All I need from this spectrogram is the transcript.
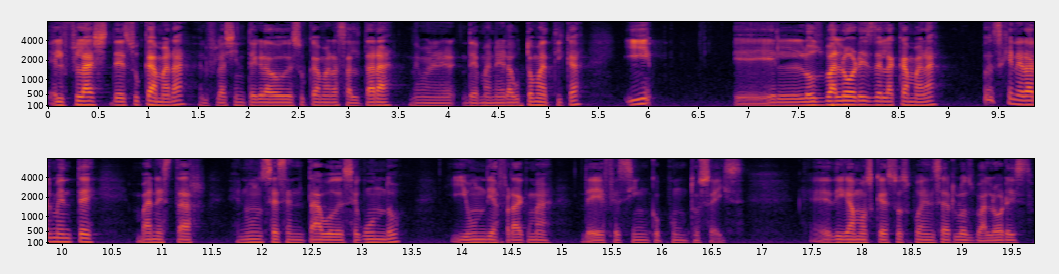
el flash de su cámara, el flash integrado de su cámara saltará de manera automática y los valores de la cámara pues generalmente van a estar en un sesentavo de segundo y un diafragma de f5.6 eh, digamos que estos pueden ser los valores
